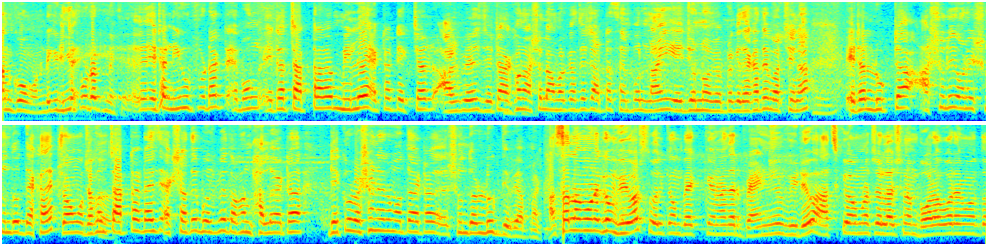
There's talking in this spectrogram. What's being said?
আনকমন এটা নিউ প্রোডাক্ট নাকি? এটা নিউ প্রোডাক্ট এবং এটা চারটা মিলে একটা টেক্সচার আসবে যেটা এখন আসলে আমার কাছে চারটা স্যাম্পল নাই এই জন্য আমি আপনাকে দেখাতে পারছি না। এটার লুকটা আসলেই অনেক সুন্দর দেখায়। যখন চারটা টাইজ একসাথে বসবে তখন ভালো একটা ডেকোরেশনের মতো একটা সুন্দর লুক দিবে আপনাকে। আসসালামু আলাইকুম viewers welcome back to another brand new video আজকেও আমরা চলে আসলাম বরাবরের মতো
